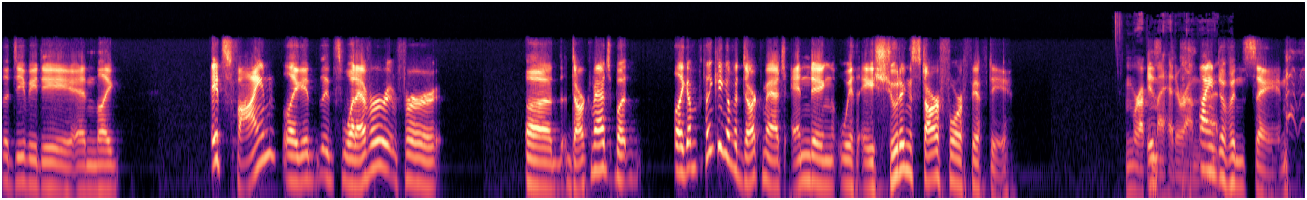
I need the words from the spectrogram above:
the DVD and like it's fine. Like it, it's whatever for a dark match, but like I'm thinking of a dark match ending with a shooting star 450. I'm wrapping my head around kind that. Kind of insane.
